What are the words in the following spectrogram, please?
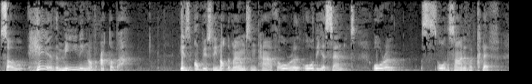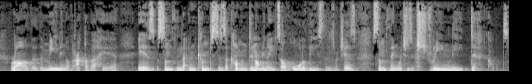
So here the meaning of Aqaba is obviously not the mountain path or, or the ascent or, a, or the side of a cliff. Rather, the meaning of Aqaba here is something that encompasses a common denominator of all of these things, which is something which is extremely difficult.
